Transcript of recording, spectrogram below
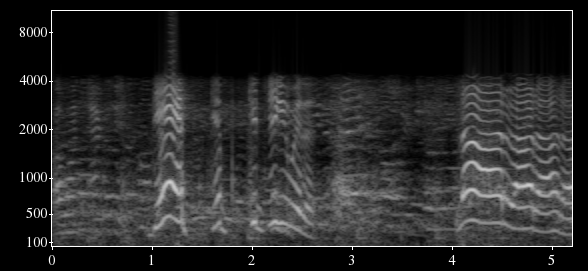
I want action. Dance. Get get jiggy with it. La da da da.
